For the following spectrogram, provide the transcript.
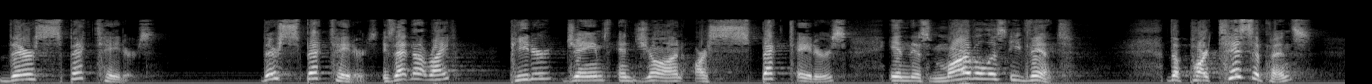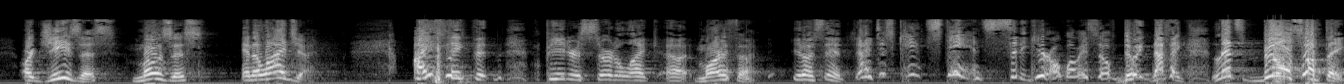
They're spectators. They're spectators. Is that not right? Peter, James, and John are spectators in this marvelous event. The participants are Jesus, Moses, and Elijah. I think that Peter's sort of like uh, Martha. You know, what I'm saying, I just can't stand sitting here all by myself doing nothing. Let's build something.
